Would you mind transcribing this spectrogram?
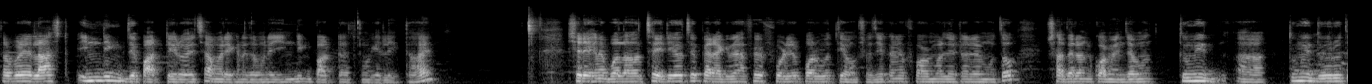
তারপরে লাস্ট ইন্ডিং যে পার্টটি রয়েছে, আমার এখানে যেমন এই ইন্ডিং পার্টটা তোমাকে লিখতে হয়, সেটা এখানে বলা হচ্ছে, এটি হচ্ছে প্যারাগ্রাফের ফোরের পরবর্তী অংশ, যেখানে ফর্মাল লেটারের মতো সাধারণ কমেন্ট যেমন, তুমি তুমি দ্রুত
